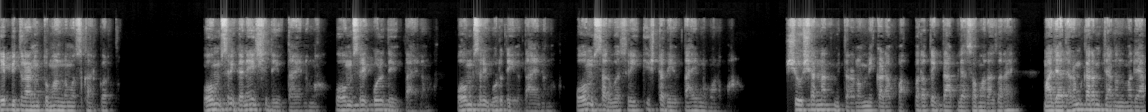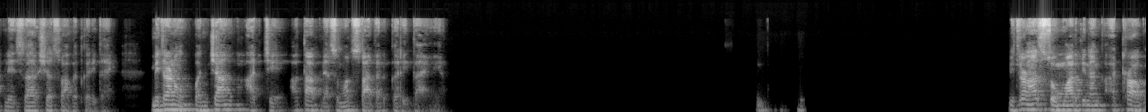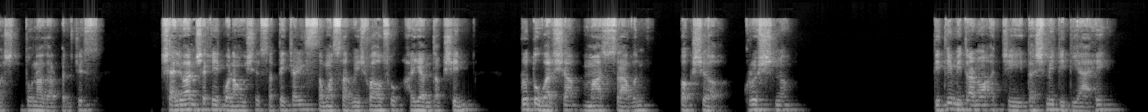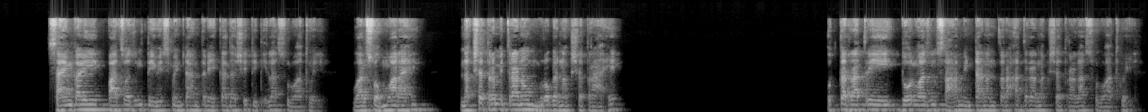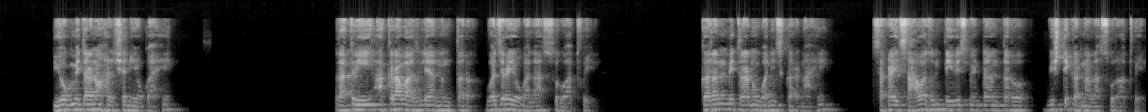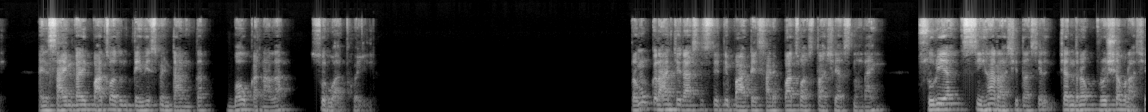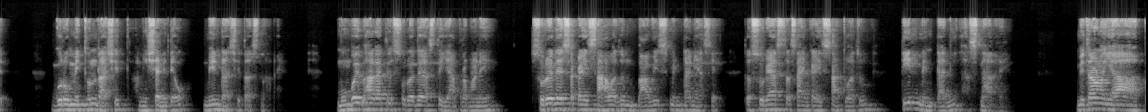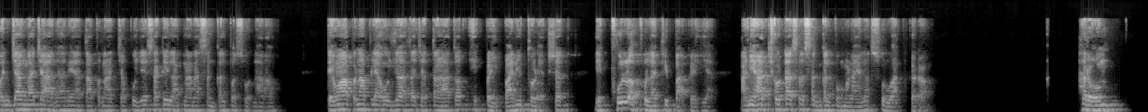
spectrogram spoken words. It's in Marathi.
हे मित्रांनो तुम्हाला नमस्कार करतो. ओम श्री गणेश देवताय नमः. ओम श्री कुलदेवताय नमः. ओम श्री गुरुदेवताय नमः. ओम सर्व श्री इष्टदेवताय नम नमः. शिवशरणात मित्रांनो मी कडाप्पा परत एकदा आपल्यासमोर हजर आहे. माझ्या धर्मकरम चॅनलमध्ये आपले सहर्ष स्वागत करीत आहे. मित्रांनो पंचांग आजचे आता आपल्यासमोर सादर करीत आहे. मित्रांनो आज सोमवार दिनांक अठरा ऑगस्ट दोन हजार पंचवीस. शालिवान एकोणावीसशे सत्तेचाळीस संवत्सर विश्वासू आयम दक्षिण ऋतू वर्षा मास श्रावण पक्ष कृष्ण. तिथी मित्रांनो आजची दशमी तिथी आहे. सायंकाळी पाच वाजून तेवीस मिनिटांनंतर एकादशी तिथीला सुरुवात होईल. वार सोमवार आहे. नक्षत्र मित्रांनो मृग नक्षत्र आहे. उत्तर रात्री दोन वाजून सहा मिनिटानंतर आद्रा नक्षत्राला सुरुवात होईल. योग मित्रांनो हर्षण योग आहे. रात्री अकरा वाजल्यानंतर वज्रयोगाला सुरुवात होईल. करण मित्रांनो वनिष्करण आहे. सकाळी सहा वाजून तेवीस मिनिटानंतर विष्टीकरणाला सुरुवात होईल आणि सायंकाळी पाच वाजून तेवीस मिनिटानंतर बौकरणाला सुरुवात होईल. प्रमुख ग्रहांची राशी स्थिती पहाटे साडेपाच वाजता अशी असणार आहे. सूर्य सिंह राशीत असेल चंद्र वृषभ राशीत गुरु मिथुन राशीत आणि शनिदेव मीन राशीत असणार आहे. मुंबई भागातील सूर्योदय असते याप्रमाणे सूर्योदय सकाळी सहा वाजून बावीस मिनिटांनी असेल तर सूर्यास्त सायंकाळी सात वाजून तीन मिनिटांनी असणार आहे. मित्रांनो या पंचांगाच्या आधारे आता आपण आजच्या पूजेसाठी लागणारा संकल्प सोडणार आहोत. तेव्हा आपण आपल्या उजव्या हाताच्या तळहातावर एक पळी पाणी थोडे अक्षर एक फुल फुलाची पाकळी घ्या आणि हा छोटासा संकल्प म्हणायला सुरुवात करा. हर ओम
